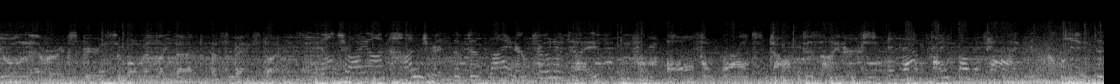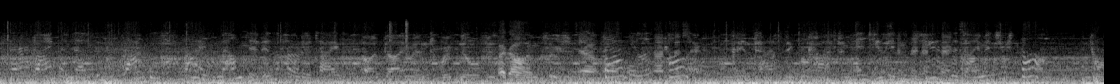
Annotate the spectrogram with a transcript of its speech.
You will never experience a moment like that type. A diamond with no visible inclusion. Fabulous color. Fantastic costume. And you can choose the diamond yourself. Your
